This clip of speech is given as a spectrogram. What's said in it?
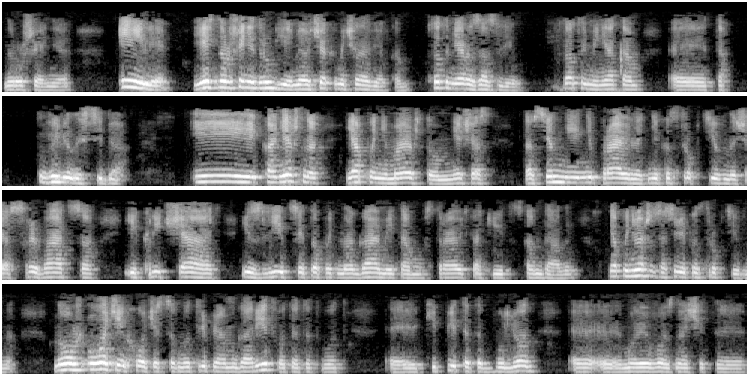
нарушения. Или есть нарушения другие между человеком и человеком. Кто-то меня разозлил, кто-то меня там э, так, вывел из себя. И, конечно, я понимаю, что мне сейчас совсем не, неправильно, неконструктивно сейчас срываться и кричать, и злиться, и топать ногами, и там устраивать какие-то скандалы. Я понимаю, что совсем неконструктивно. Но уж очень хочется, внутри прям горит вот этот вот, э, кипит этот бульон моего, значит, э,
